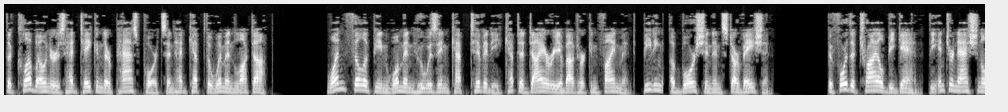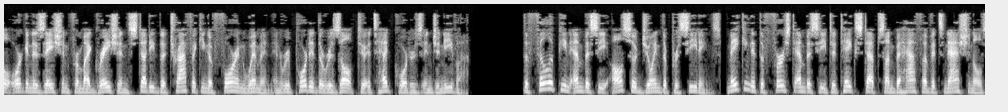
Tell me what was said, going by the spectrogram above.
The club owners had taken their passports and had kept the women locked up. One Philippine woman who was in captivity kept a diary about her confinement, beating, abortion and starvation. Before the trial began, the International Organization for Migration studied the trafficking of foreign women and reported the result to its headquarters in Geneva. The Philippine Embassy also joined the proceedings, making it the first embassy to take steps on behalf of its nationals.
